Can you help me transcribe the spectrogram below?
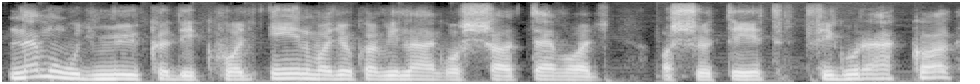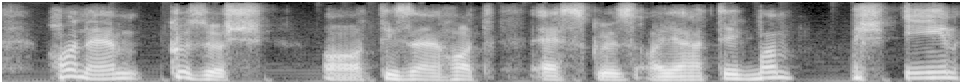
nem úgy működik, hogy én vagyok a világossal, te vagy a sötét figurákkal, hanem közös a 16 eszköz a játékban, és én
